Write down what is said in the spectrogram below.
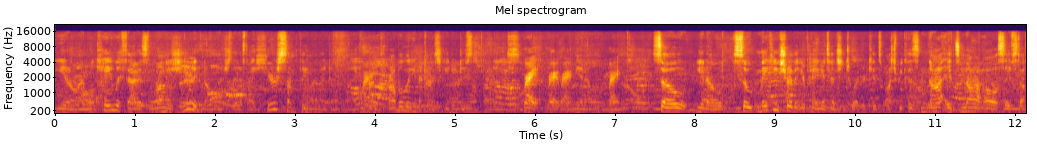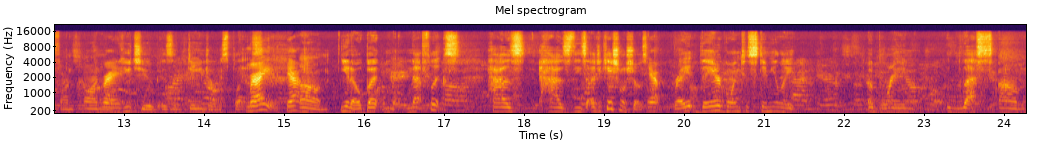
you know I'm okay with that as long as you acknowledge that if I hear something that I don't like, Right. I'm probably going to ask you to do something else. right, right, right. You know. Right. So you know, so making sure that you're paying attention to what your kids watch because not it's not all safe stuff on on Right. YouTube is a dangerous place. Right. Yeah. Um, you know, but Netflix has has these educational shows. on, Right. They are going to stimulate a brain less. Um,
